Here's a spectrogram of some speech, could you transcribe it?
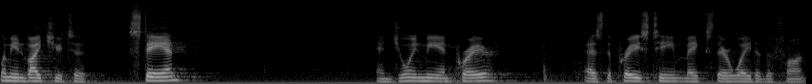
Let me invite you to stand and join me in prayer as the praise team makes their way to the front.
